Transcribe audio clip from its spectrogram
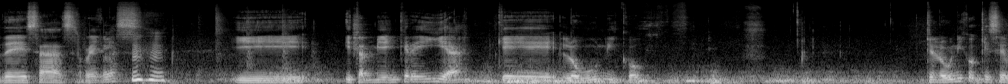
de esas reglas. y, y, también creía que lo único que lo único que, se,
